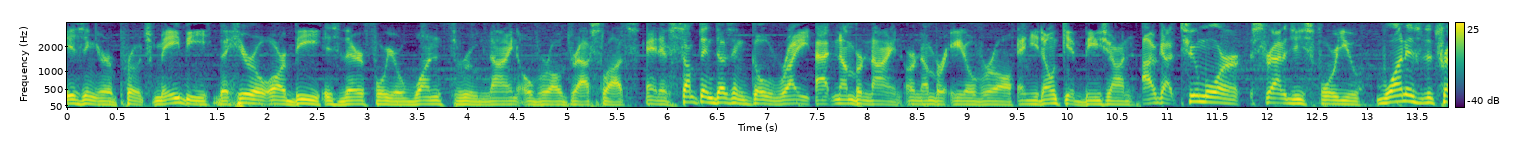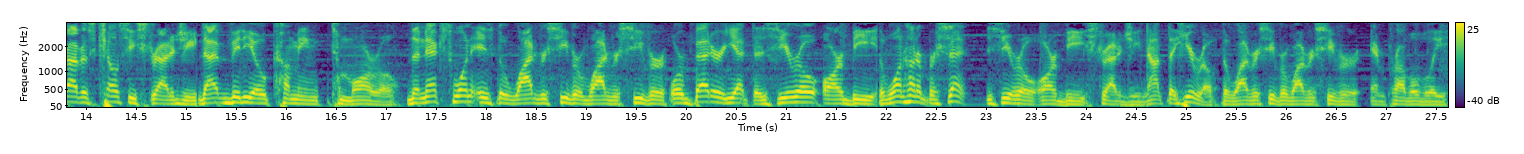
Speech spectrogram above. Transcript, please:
isn't your approach. Maybe the Hero RB is there for your one through nine overall draft slots. And if something doesn't go right at number nine or number eight overall and you don't get Bijan, I've got two more strategies for you. One is the Travis Kelce strategy. That video coming tomorrow. The next one is the wide receiver, wide receiver, or better yet, the zero RB, the 100% zero RB strategy, not the hero, the wide receiver, wide receiver, and probably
